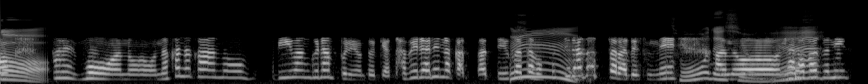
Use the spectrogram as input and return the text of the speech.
か。はい、もうあのなかなかあの B1 グランプリの時は食べられなかったっていう方もうん。こちらだったらですね、そうですよあのね並ばずに食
